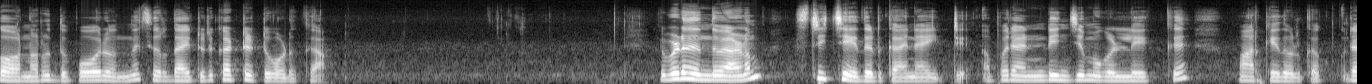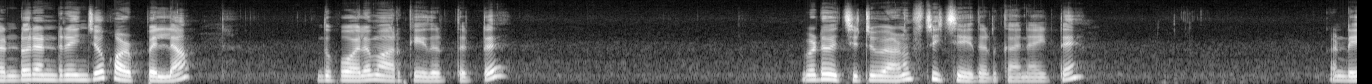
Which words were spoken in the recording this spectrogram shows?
കോർണറും ഇതുപോലെ ഒന്ന് ചെറുതായിട്ടൊരു കട്ടിട്ട് കൊടുക്കുക. ഇവിടെ നിന്ന് വേണം സ്റ്റിച്ച് ചെയ്തെടുക്കാനായിട്ട്. അപ്പോൾ രണ്ട് ഇഞ്ച് മുകളിലേക്ക് മാർക്ക് ചെയ്ത് കൊടുക്കുക. രണ്ടോ രണ്ടര ഇഞ്ചോ കുഴപ്പമില്ല. ഇതുപോലെ മാർക്ക് ചെയ്തെടുത്തിട്ട് ഇവിടെ വെച്ചിട്ട് വേണം സ്റ്റിച്ച് ചെയ്തെടുക്കാനായിട്ട്. കണ്ടേ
